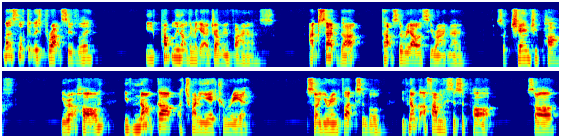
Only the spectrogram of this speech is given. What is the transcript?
Let's look at this proactively. You're probably not going to get a job in finance. Accept that. That's the reality right now. So change your path. You're at home. You've not got a 20 year career, so you're inflexible. You've not got a family to support, so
